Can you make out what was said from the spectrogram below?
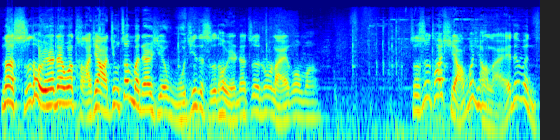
那石头人在我塔下就这么点血，五级的石头人，那蜘蛛来过吗？只是他想不想来的问题。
